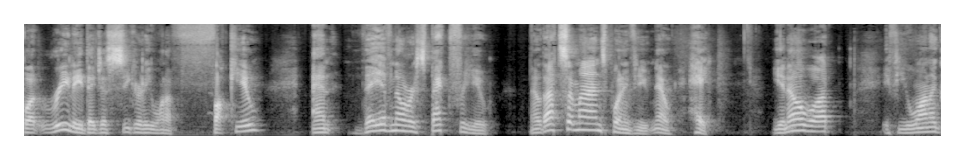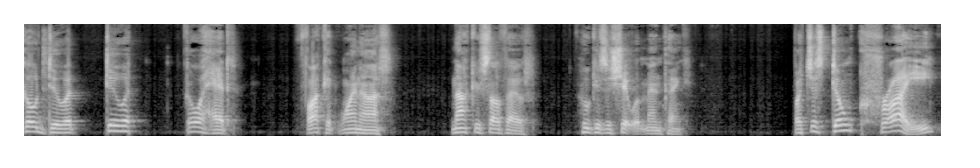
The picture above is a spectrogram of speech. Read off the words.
But really, they just secretly want to fuck you and they have no respect for you. Now, that's a man's point of view. Now, hey, you know what? If you want to go do it, do it. Go ahead. Fuck it. Why not? Knock yourself out. Who gives a shit what men think? But just don't cry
